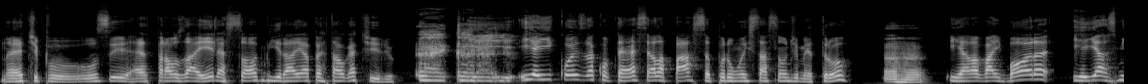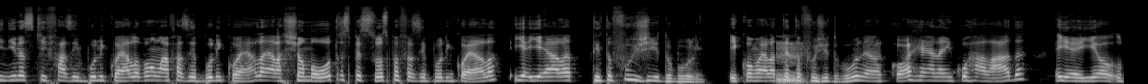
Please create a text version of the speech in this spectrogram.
né? Tipo, use, é, pra usar ele é só mirar e apertar o gatilho. Ai, caralho. E, e aí coisas acontecem, ela passa por uma estação de metrô Aham. e ela vai embora. E aí as meninas que fazem bullying com ela vão lá fazer bullying com ela, ela chama outras pessoas pra fazer bullying com ela, e aí ela tenta fugir do bullying. E como ela tenta fugir do bullying, ela corre, ela é encurralada, e aí ó,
